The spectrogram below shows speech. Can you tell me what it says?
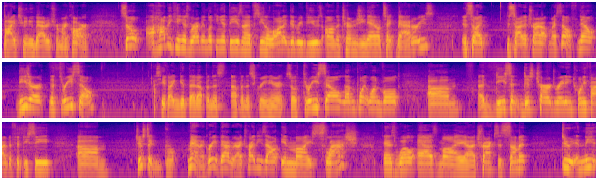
buy two new batteries for my car. So uh, Hobby King is where I've been looking at these, and I've seen a lot of good reviews on the Turnigy Nanotech batteries, and so I decided to try it out myself. Now these are the three cell. Let's see if I can get that up in this up in the screen here. So three cell, 11.1 volt, um, a decent discharge rating, 25 to 50 C. Um, just a man, a great battery. I tried these out in my Slash as well as my uh, Traxxas Summit dude, and these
